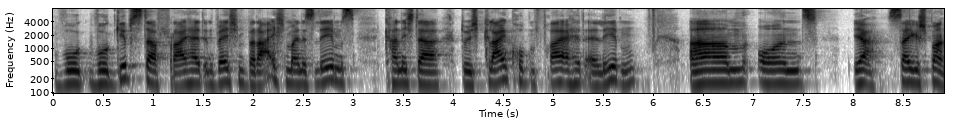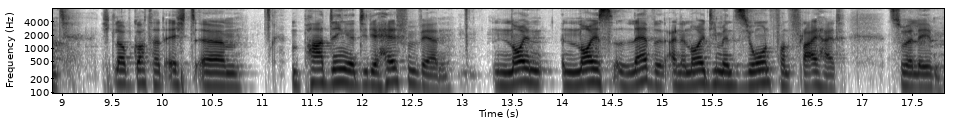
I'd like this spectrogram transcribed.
Wo, wo gibt es da Freiheit? In welchen Bereichen meines Lebens kann ich da durch Kleingruppen Freiheit erleben? Ähm, und ja, sei gespannt. Ich glaube, Gott hat echt ähm, ein paar Dinge, die dir helfen werden, ein, neuen, ein neues Level, eine neue Dimension von Freiheit zu erleben.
